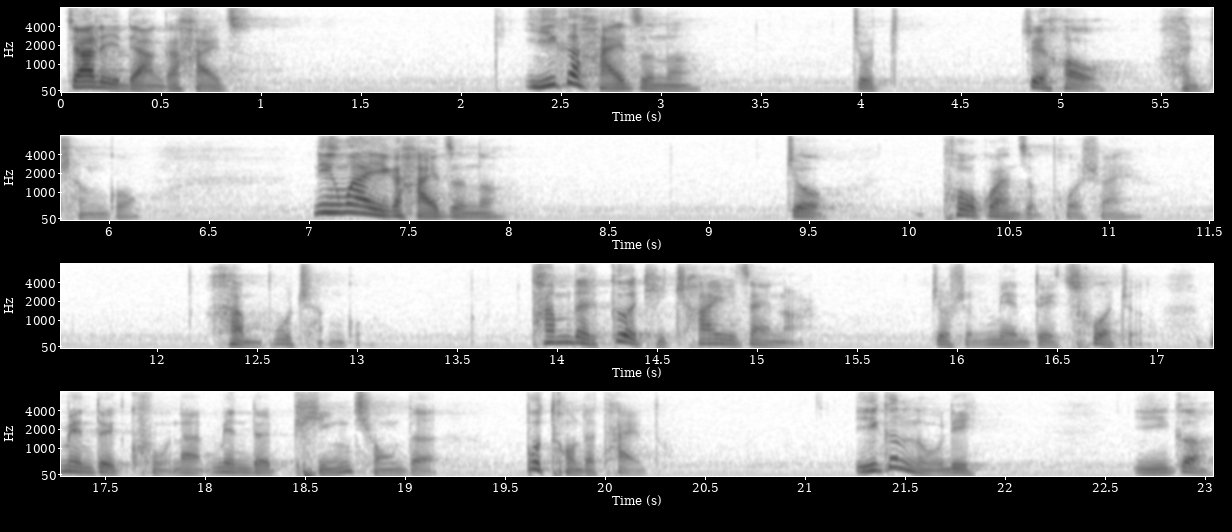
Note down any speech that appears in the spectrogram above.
家里两个孩子，一个孩子呢，就最后很成功，另外一个孩子呢，就破罐子破摔，很不成功。他们的个体差异在哪儿？就是面对挫折、面对苦难、面对贫穷的不同的态度。一个努力，一个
